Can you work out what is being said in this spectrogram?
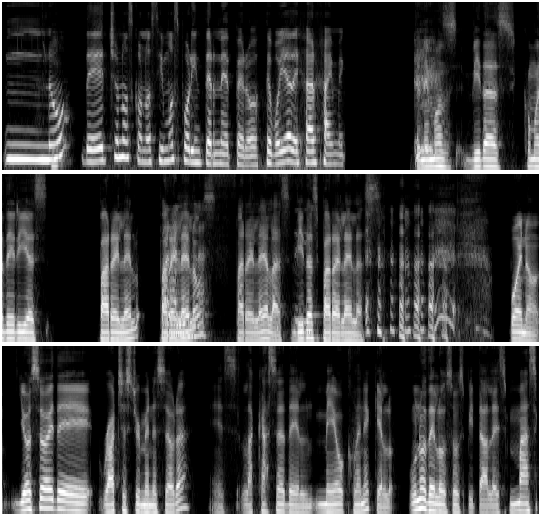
no, de hecho nos conocimos por internet, pero te voy a dejar, Jaime. Tenemos vidas, ¿cómo dirías? Paralelo, paralelos, paralelas, vidas paralelas. bueno, yo soy de Rochester, Minnesota es la casa del Mayo Clinic, uno de los hospitales más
